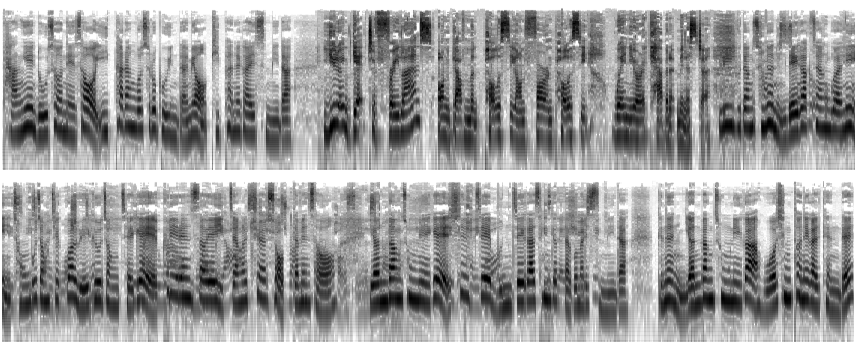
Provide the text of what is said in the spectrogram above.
당의 노선에서 이탈한 것으로 보인다며 비판을 가했습니다. You don't get to freelance on government policy on foreign policy when you're a cabinet minister. 리 부당수는 내각 장관이 정부 정책과 외교 정책에 프리랜서의 입장을 취할 수 없다면서 연방 총리에게 실제 문제가 생겼다고 말했습니다. 그는 연방 총리가 워싱턴에 갈 텐데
